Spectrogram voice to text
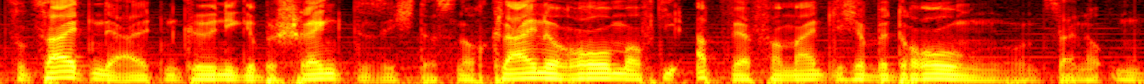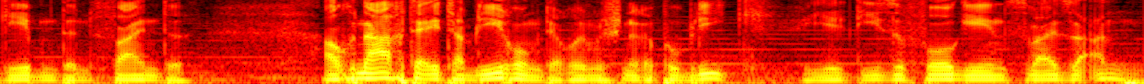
Zu Zeiten der alten Könige beschränkte sich das noch kleine Rom auf die Abwehr vermeintlicher Bedrohung und seiner umgebenden Feinde. Auch nach der Etablierung der römischen Republik hielt diese Vorgehensweise an.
